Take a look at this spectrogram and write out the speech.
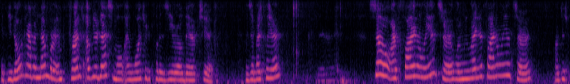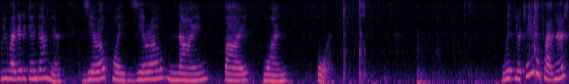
if you don't have a number in front of your decimal, I want you to put a zero there too. Is everybody clear? So our final answer, when we write your final answer, I'll just rewrite it again down here, 0.09514. With your table partners,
